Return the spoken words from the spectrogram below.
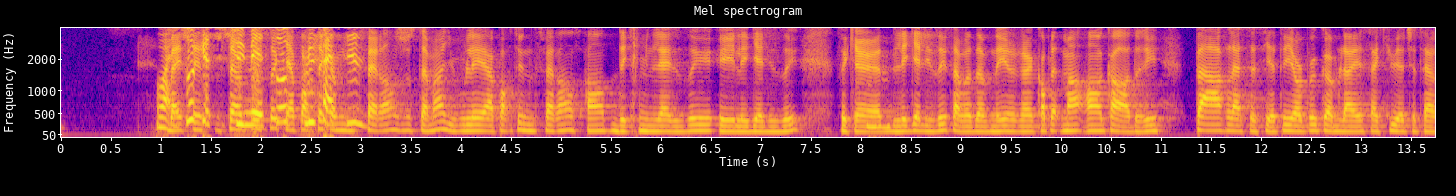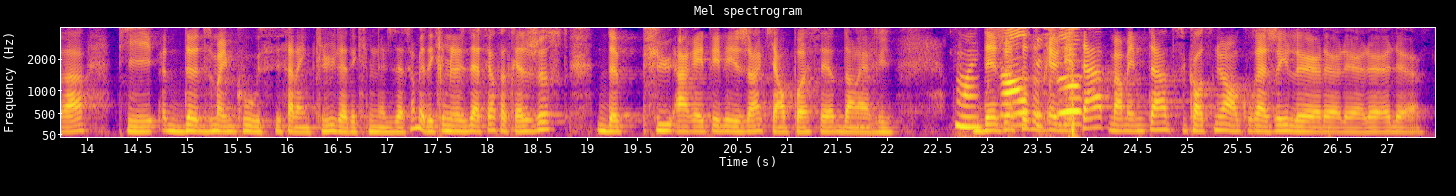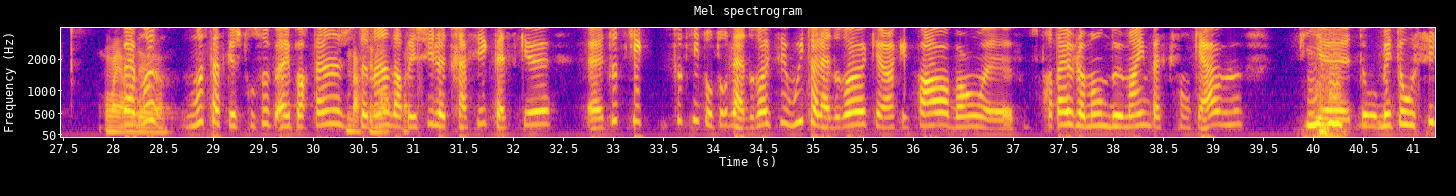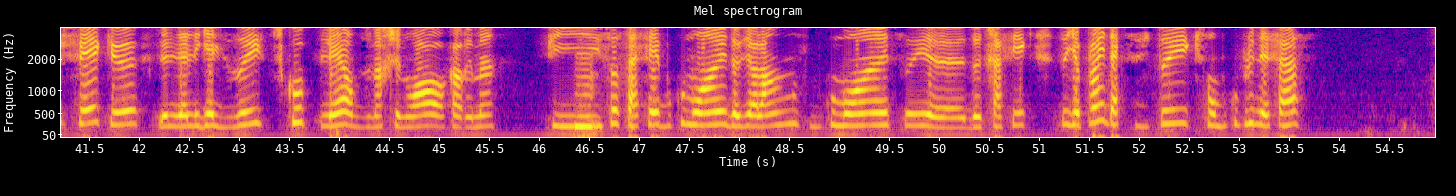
Ouais. Ben, Soit c'est- que si tu mets ça ça plus comme facile- différence, justement. Il voulait apporter une différence entre décriminaliser et légaliser. C'est que Mm-hmm. légaliser, ça va devenir euh, complètement encadré par la société, un peu comme la SAQ, etc. Puis de, du même coup aussi, ça l'inclut, la décriminalisation. Mais la décriminalisation, ça serait juste de plus arrêter les gens qui en possèdent dans la rue. Ouais. Déjà, Non, ça, ça serait ça. une étape, mais en même temps, tu continues à encourager le... le, le, le, Ben, moi, moi c'est parce que je trouve ça important, justement, d'empêcher le trafic, parce que euh, tout ce qui est tout ce qui est autour de la drogue, tu sais, oui, t'as la drogue, en quelque part, bon, euh, faut que tu protèges le monde d'eux-mêmes parce qu'ils sont caves, là. Puis, euh, t'as- mais t'as aussi le fait que le- la légaliser, tu coupes l'herbe du marché noir, carrément. Puis Mm. ça, ça fait beaucoup moins de violence, beaucoup moins, tu sais, euh, de trafic. Tu sais, il y a plein d'activités qui sont beaucoup plus néfastes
